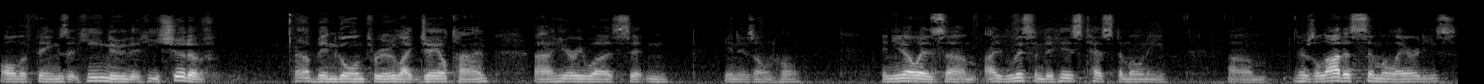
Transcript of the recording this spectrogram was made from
all the things that he knew that he should have uh, been going through, like jail time. Uh, here he was sitting in his own home. And you know, as um, I listened to his testimony, um, there's a lot of similarities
